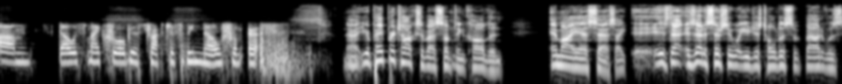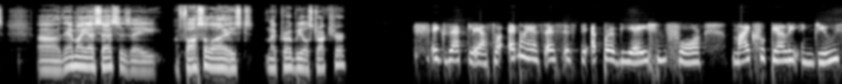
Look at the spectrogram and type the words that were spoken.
um, those microbial structures we know from Earth. Now, your paper talks about something called an MISS. I, is that is that essentially what you just told us about? It was uh, the MISS is a, a, fossilized microbial structure. Exactly. Yeah. So MISS is the abbreviation for microbially induced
